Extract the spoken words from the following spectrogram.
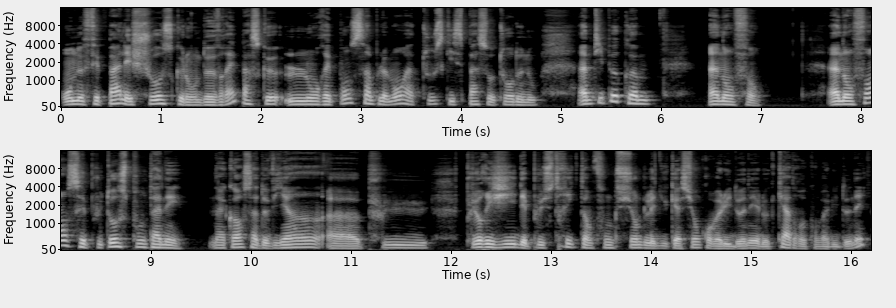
on ne fait pas les choses que l'on devrait parce que l'on répond simplement à tout ce qui se passe autour de nous. Un petit peu comme un enfant. Un enfant, c'est plutôt spontané. D'accord, ça devient euh, plus plus rigide et plus strict en fonction de l'éducation qu'on va lui donner, le cadre qu'on va lui donner.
